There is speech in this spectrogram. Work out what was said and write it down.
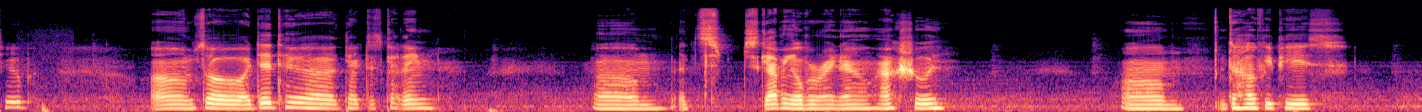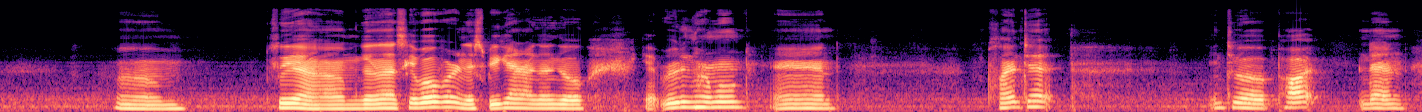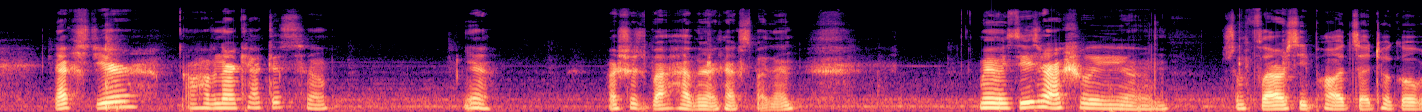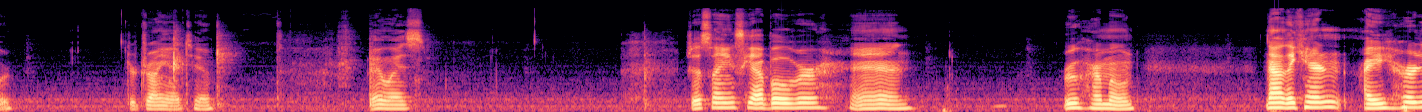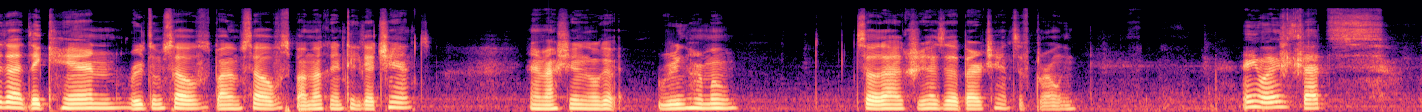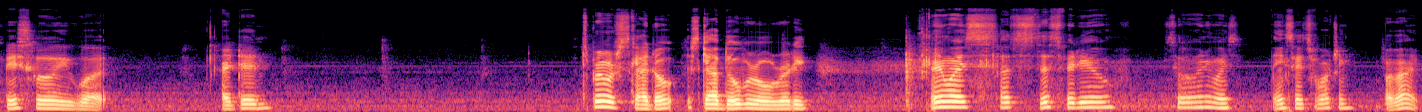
YouTube. Um, so I did take a cactus cutting. Um, it's scabbing over right now, actually. Um, it's a healthy piece. Um, so yeah, I'm gonna skip over, and this weekend I'm gonna go get rooting hormone and plant it into a pot, and then next year I'll have another cactus, so yeah. I should have another cactus by then. anyways, these are actually um, some flower seed pods I took over. They're drying out too. anyways, just letting scab over and root hormone. Now they can, I heard that they can root themselves by themselves, but I'm not going to take that chance. And I'm actually going to go get rooting hormone. So that actually has a better chance of growing. Anyways, that's basically what I did. It's pretty much scabbed, scabbed over already. Anyways, that's this video. So anyways, thanks guys for watching. Bye bye.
